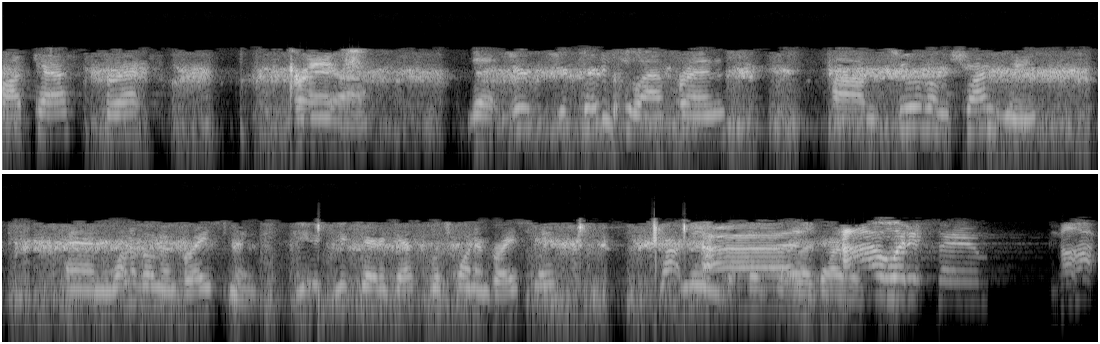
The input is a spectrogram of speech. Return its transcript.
podcast, correct? Correct. The, uh, the, your, your courtesy laugh friends, um, two of them shunned me, and one of them embraced me. Do you, do you care to guess which one embraced me? Not me, but Uh. I would assume Knox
